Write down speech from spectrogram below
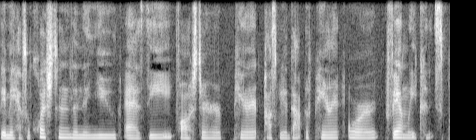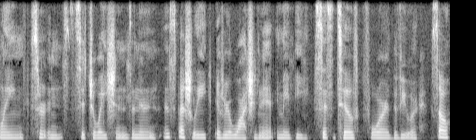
they may have some questions, and then you, as the foster parent, possibly adoptive parent, or family, could explain certain situations. And then, especially if you're watching it, it may be sensitive for the viewer. So,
